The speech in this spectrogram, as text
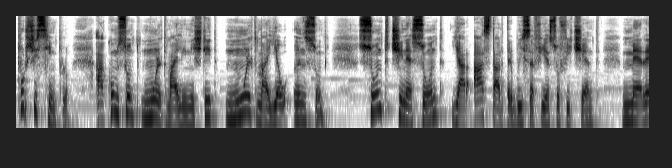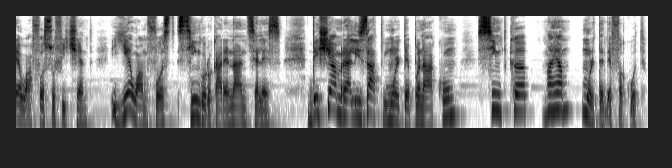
Pur și simplu. Acum sunt mult mai liniștit, mult mai eu însumi. Sunt cine sunt, iar asta ar trebui să fie suficient. Mereu a fost suficient. Eu am fost singurul care n-a înțeles. Deși am realizat multe până acum, simt că mai am multe de făcut.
